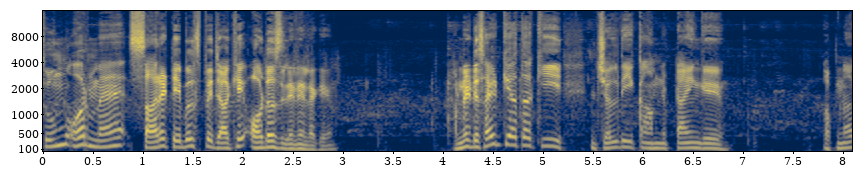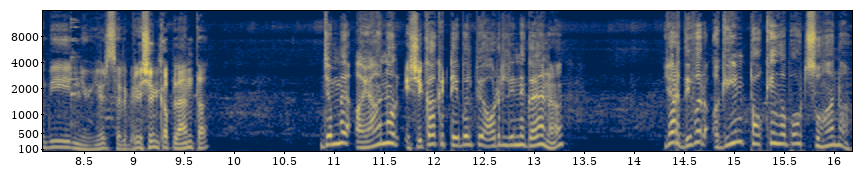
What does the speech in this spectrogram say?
तुम और मैं सारे टेबल्स पे जाके ऑर्डर्स लेने लगे। हमने डिसाइड किया था कि जल्दी काम निपटाएँगे। अपना भी न्यू ईयर सेलिब्रेशन का प्लान था। जब मैं अयान और इशिका के टेबल पे ऑर्डर लेने गया ना, यार they're again talking about Suhana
